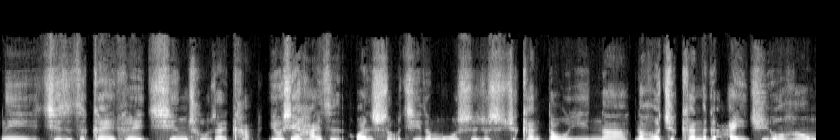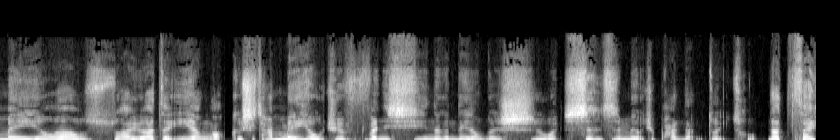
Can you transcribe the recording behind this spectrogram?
你其实这可以可以清楚在看，有些孩子玩手机的模式就是去看抖音啊，然后去看那个 IG，哦，好美哦，好帅哦，怎样哦？可是他没有去分析那个内容跟思维，甚至没有去判断对错。那在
